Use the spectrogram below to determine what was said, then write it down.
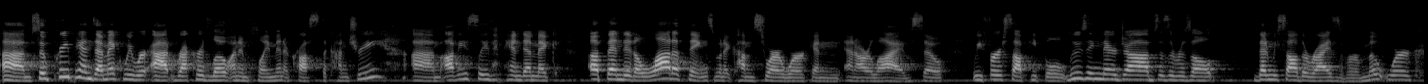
Um, so pre-pandemic, we were at record low unemployment across the country. Um, obviously, the pandemic upended a lot of things when it comes to our work and, and our lives. So we first saw people losing their jobs as a result. Then we saw the rise of remote work.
